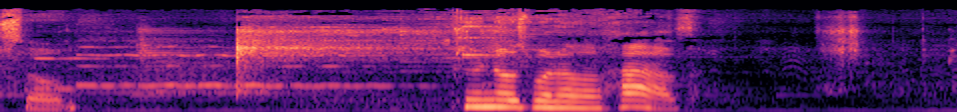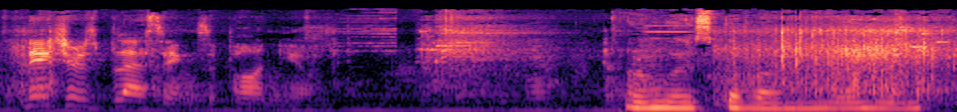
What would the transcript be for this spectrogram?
so who knows what I'll have. nature's blessings upon you. I'm gonna discover a minion.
